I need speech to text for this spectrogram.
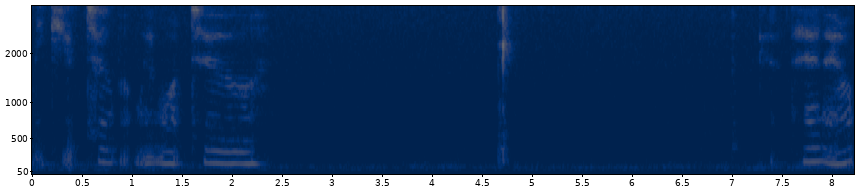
be cute too, but we want to cut that out.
